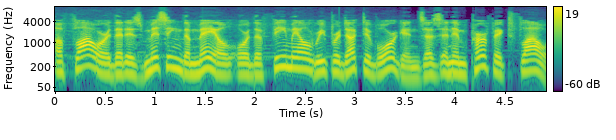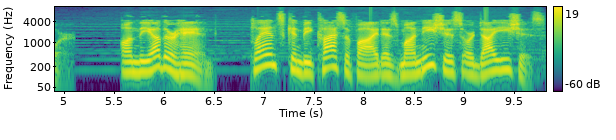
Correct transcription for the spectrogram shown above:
A flower that is missing the male or the female reproductive organs is an imperfect flower. On the other hand, Plants can be classified as monoecious or dioecious.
